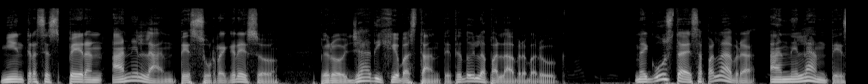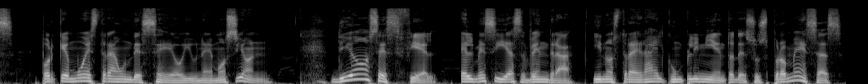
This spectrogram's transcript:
mientras esperan anhelante su regreso. Pero ya dije bastante, te doy la palabra, Baruch. Me gusta esa palabra, anhelantes, porque muestra un deseo y una emoción. Dios es fiel, el Mesías vendrá y nos traerá el cumplimiento de sus promesas,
